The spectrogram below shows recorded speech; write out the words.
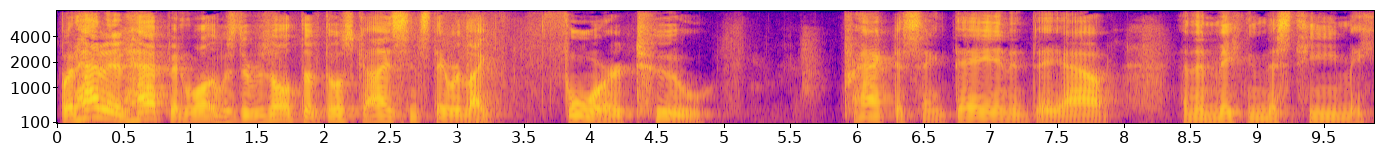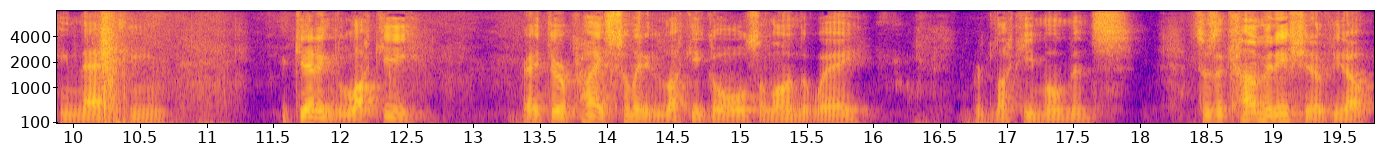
But how did it happen? Well, it was the result of those guys since they were like four or two, practicing day in and day out, and then making this team, making that team, getting lucky, right? There were probably so many lucky goals along the way or lucky moments. So it's a combination of, you know,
